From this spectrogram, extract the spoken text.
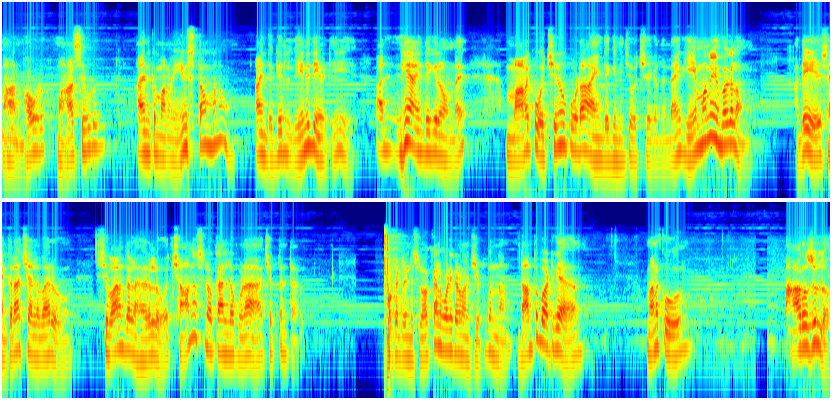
మహానుభావుడు మహాశివుడు ఆయనకు మనం ఏమిస్తాం మనం? ఆయన దగ్గర లేనిది ఏమిటి? అన్నీ ఆయన దగ్గర ఉన్నాయి. మనకు వచ్చినవి కూడా ఆయన దగ్గర నుంచి వచ్చాయి కదండి. ఆయనకి ఏమన్నా ఇవ్వగలం. అదే శంకరాచార్య వారు శివానంద లహరిలో చాలా శ్లోకాల్లో కూడా చెప్తుంటారు. ఒకటి రెండు శ్లోకాలు కూడా ఇక్కడ మనం చెప్పుకుందాం దాంతోపాటుగా మనకు ఆ రోజుల్లో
